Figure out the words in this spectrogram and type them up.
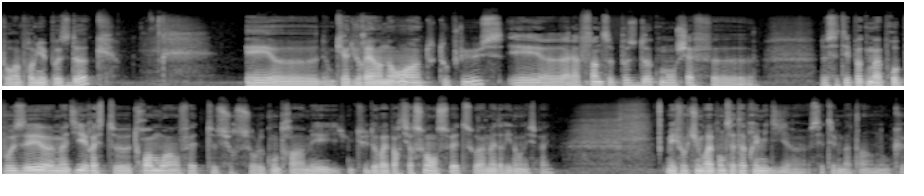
pour un premier postdoc. Et donc, qui a duré un an, hein, tout au plus. Et à la fin de ce postdoc, mon chef de cette époque m'a proposé, euh, m'a dit il reste euh, trois mois en fait sur, sur le contrat, mais tu devrais partir soit en Suède, soit à Madrid en Espagne. Mais il faut que tu me répondes cet après-midi. Euh, c'était le matin, donc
